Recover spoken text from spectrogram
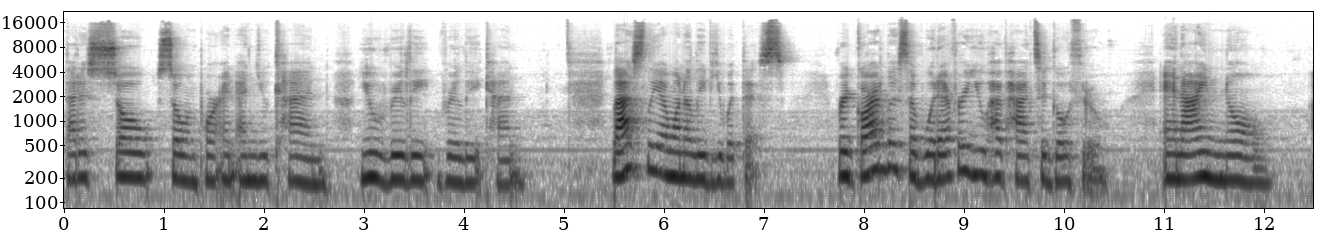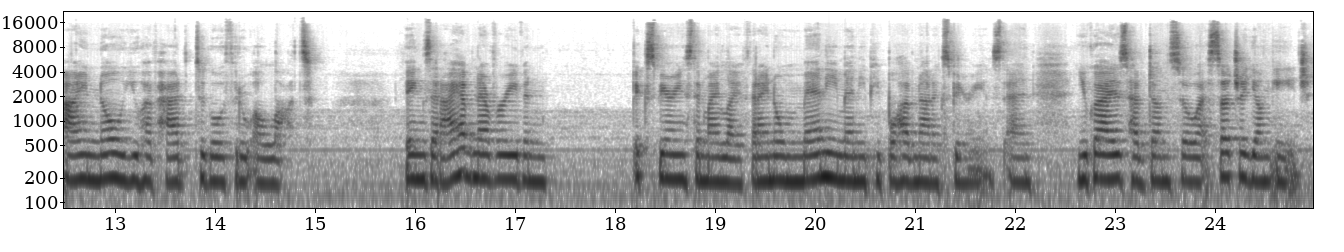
That is so so important and you can. You really really can. Lastly, I want to leave you with this. Regardless of whatever you have had to go through, and I know I know you have had to go through a lot things that I have never even experienced in my life that I know many, many people have not experienced. And you guys have done so at such a young age.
